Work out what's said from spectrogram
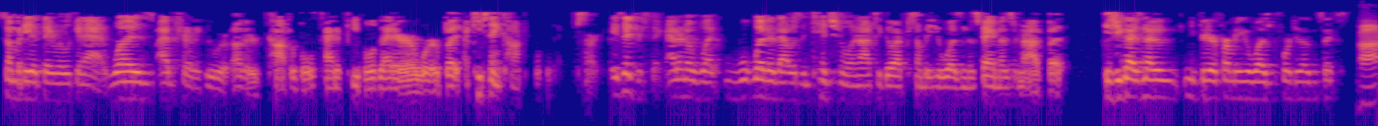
somebody that they were looking at? Was I'm trying to think who were other comparable kind of people of that era were, but I keep saying comparable. to that. Sorry, it's interesting. I don't know what whether that was intentional or not to go after somebody who wasn't as famous or not, but. Did you guys know Vera Farmiga was before 2006? I, uh,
